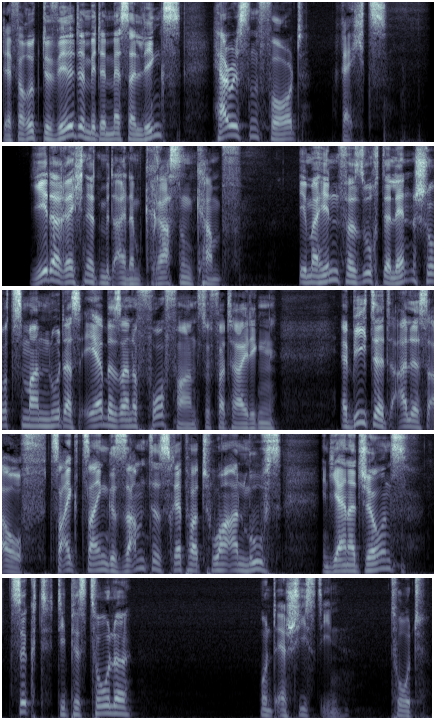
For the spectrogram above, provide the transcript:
Der verrückte Wilde mit dem Messer links, Harrison Ford rechts. Jeder rechnet mit einem krassen Kampf. Immerhin versucht der Lendenschurzmann nur das Erbe seiner Vorfahren zu verteidigen. Er bietet alles auf, zeigt sein gesamtes Repertoire an Moves. Indiana Jones zückt die Pistole und erschießt ihn. Tot.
